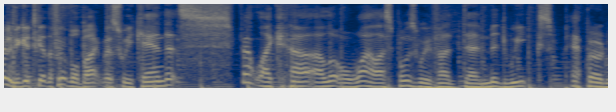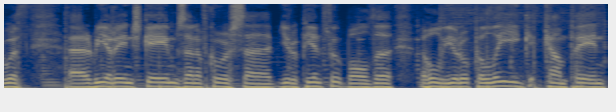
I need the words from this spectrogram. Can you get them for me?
Going to be good to get the football back this weekend. It's felt like a, a little while. I suppose we've had uh, midweeks peppered with uh, rearranged games and, of course, uh, European football, the, the whole Europa League campaign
